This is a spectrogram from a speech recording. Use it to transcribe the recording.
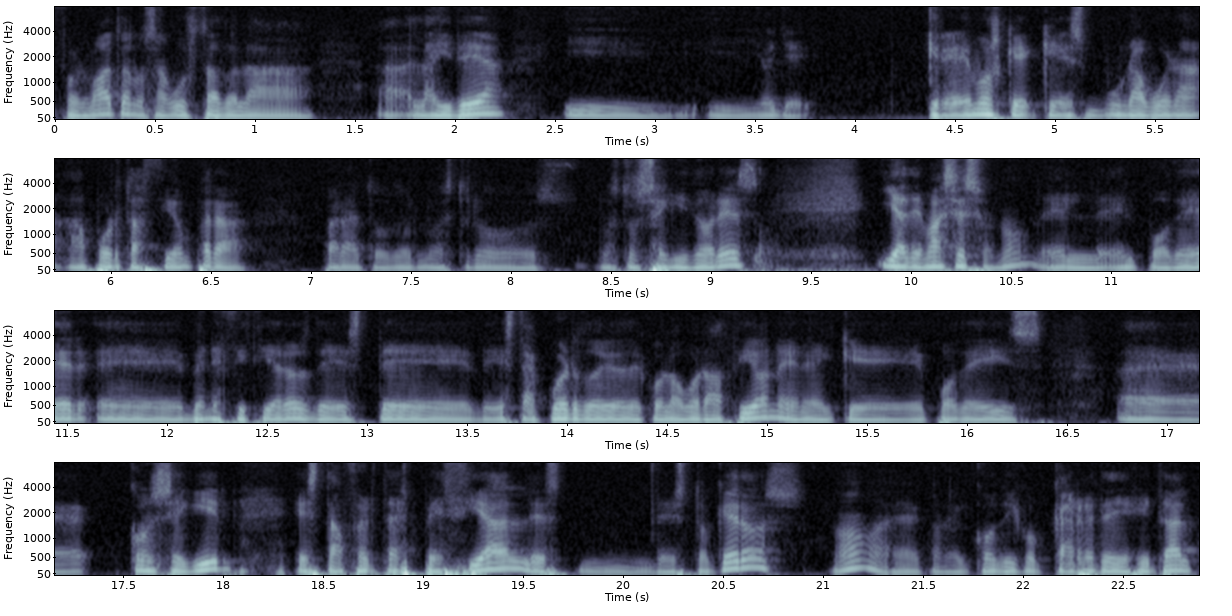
formato, nos ha gustado la, idea y, oye, creemos que, es una buena aportación para, para todos nuestros, nuestros seguidores y además eso, ¿no? El, poder eh, beneficiaros de este, de este acuerdo de colaboración en el que podéis eh, conseguir esta oferta especial de estoqueros, eh, con el código carrete digital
